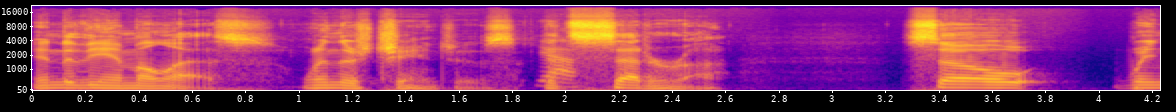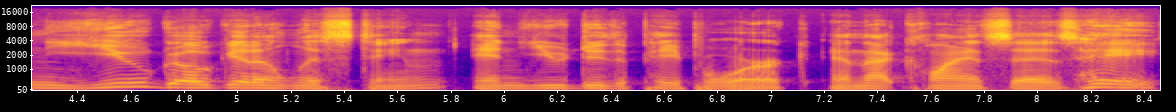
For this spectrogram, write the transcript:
into the MLS when there's changes, Yeah. etc. So when you go get a listing and you do the paperwork and that client says, "Hey,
